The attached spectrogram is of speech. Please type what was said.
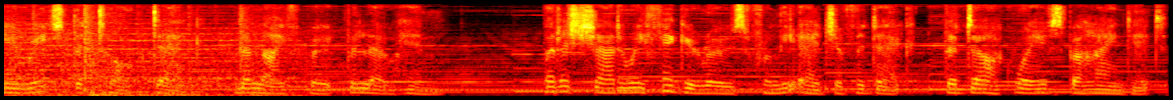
He reached the top deck, the lifeboat below him. But a shadowy figure rose from the edge of the deck, the dark waves behind it.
